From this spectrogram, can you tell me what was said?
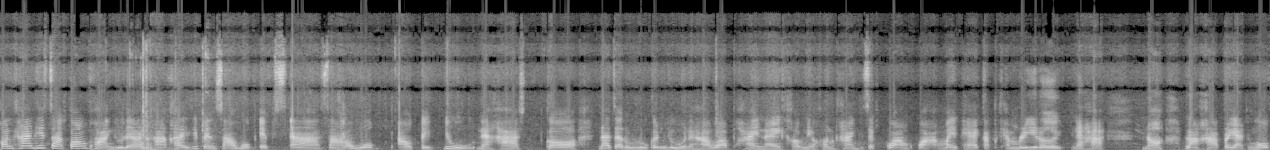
ค่อนข้างที่จะกว้างขวางอยู่แล้วนะคะ ใครที่เป็นสาวก F อ่าสาวกเอาติดอยู่นะคะ ก็น่าจะรู้ๆกันอยู่นะคะ ว่าภายในเขาเนี่ยค่อนข้างที่จะกว้างขวางไม่แพ้กับ Camry เลยนะคะเนาะราคาประหยัดงบ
